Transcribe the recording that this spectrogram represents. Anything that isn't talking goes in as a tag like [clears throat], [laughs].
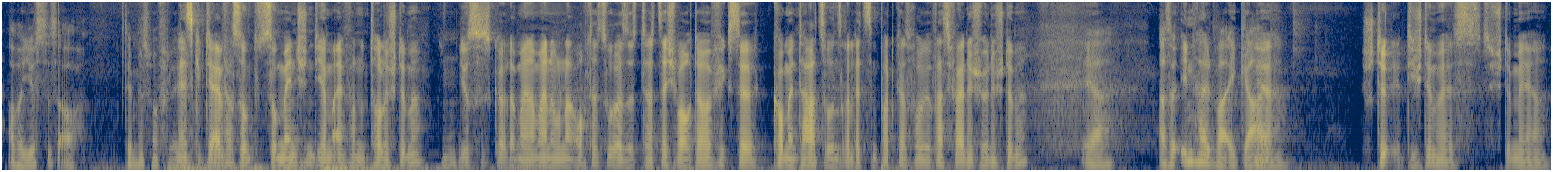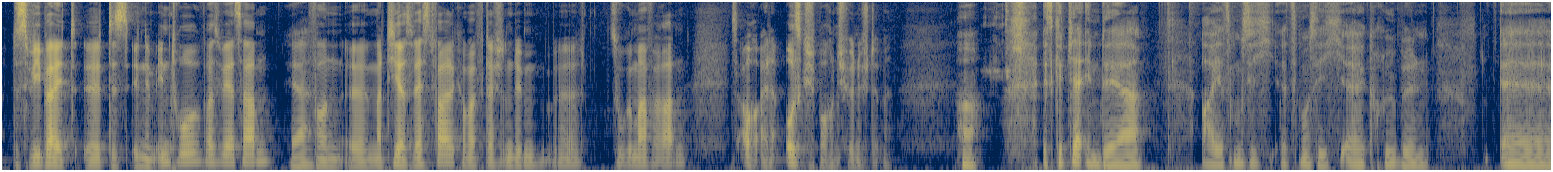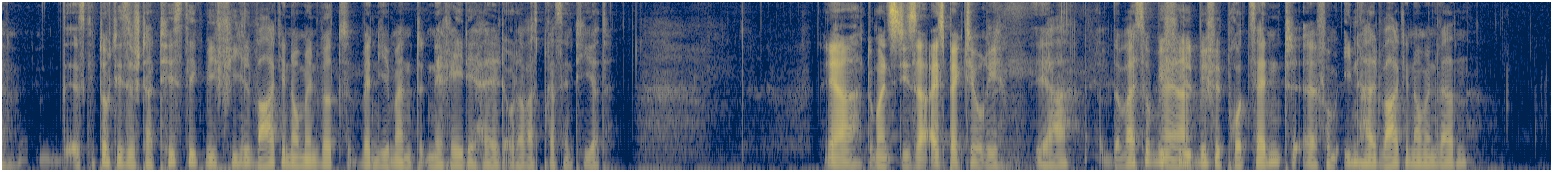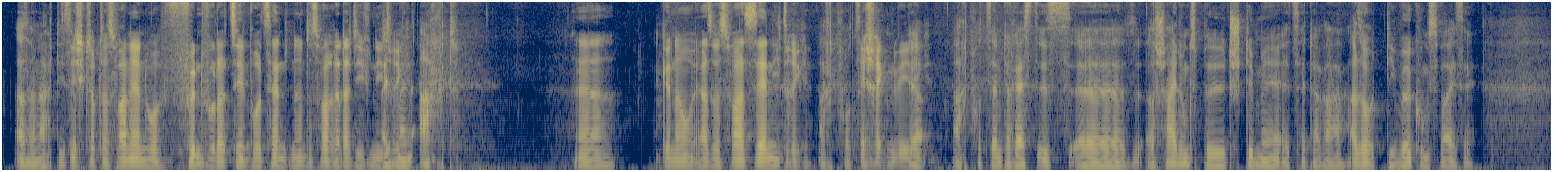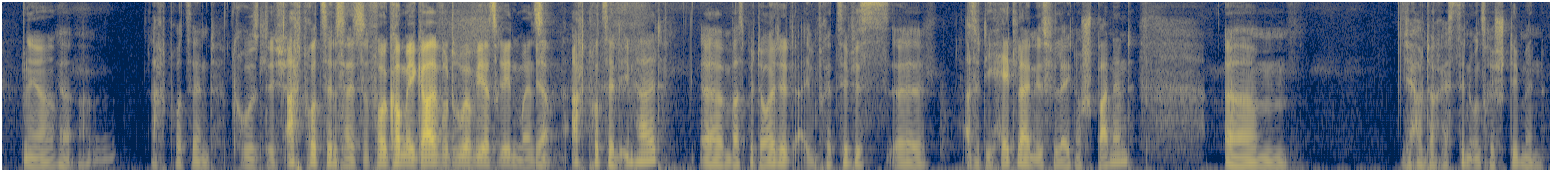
Aber Justus auch. Den müssen wir vielleicht. Na, es gibt ja einfach so, so Menschen, die haben einfach eine tolle Stimme. Mhm. Justus gehört da meiner Meinung nach auch dazu. Also tatsächlich war auch der häufigste Kommentar zu unserer letzten Podcast-Folge. Was für eine schöne Stimme. Ja. Also Inhalt war egal. Ja. Sti die Stimme ist Stimme, ja. Das ist wie bei äh, das in dem Intro, was wir jetzt haben, ja. von äh, Matthias Westphal, kann man vielleicht an dem äh, Zuge mal verraten. Ist auch eine ausgesprochen schöne Stimme. Huh. Es gibt ja in der, oh, jetzt muss ich, jetzt muss ich äh, grübeln. Äh, es gibt doch diese Statistik, wie viel wahrgenommen wird, wenn jemand eine Rede hält oder was präsentiert. Ja, du meinst diese Eisberg-Theorie. Ja, weißt du, wie, ja. viel, wie viel Prozent äh, vom Inhalt wahrgenommen werden? Also nach dieser. Ich glaube, das waren ja nur 5 oder 10 Prozent, ne? Das war relativ niedrig. Ich meine 8. Ja, genau. Also es war sehr niedrig. 8 Prozent. Erschreckend wenig. Ja. 8%. Der Rest ist äh, Erscheinungsbild, Stimme etc. Also die Wirkungsweise. Ja. ja. 8%. Gruselig. 8%. Das heißt, vollkommen egal, worüber wir jetzt reden, meinst ja, du? 8% Inhalt. Ähm, was bedeutet, im Prinzip ist, äh, also die Headline ist vielleicht noch spannend. Ähm, ja, und der Rest sind unsere Stimmen.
